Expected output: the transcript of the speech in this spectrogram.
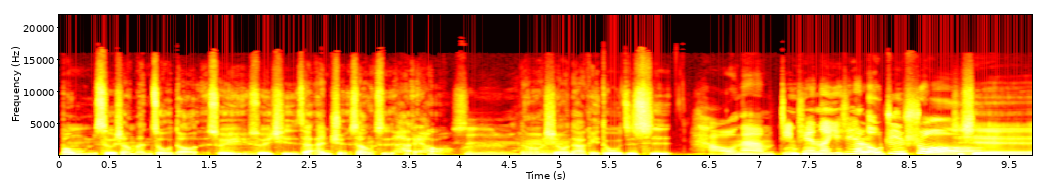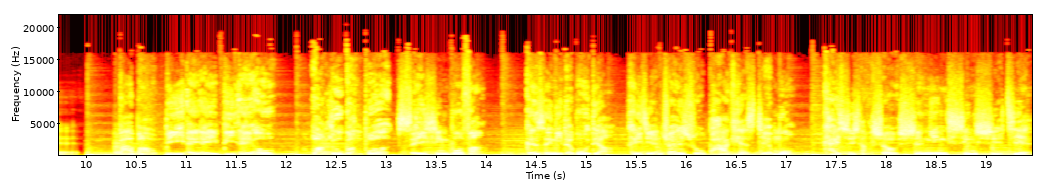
帮我们设想蛮周到的，所以所以其实，在安全上是还好。是，然后希望大家可以多多支持。好，那今天呢，也谢谢娄俊硕，谢谢八宝 B A A B A O 网络广播随心播放。跟随你的步调，推荐专属 Podcast 节目，开始享受声音新世界。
